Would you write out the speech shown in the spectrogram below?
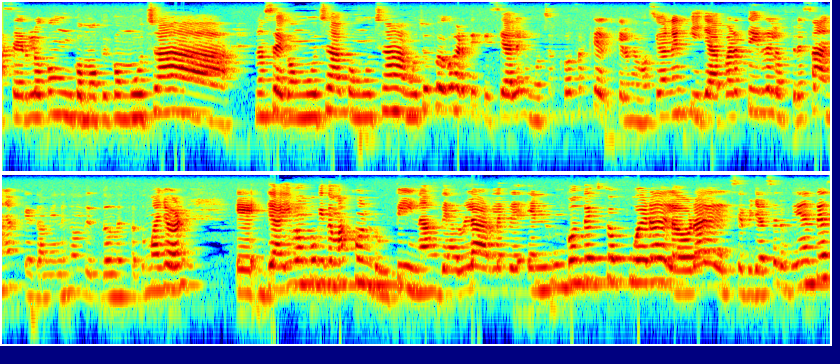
hacerlo con, como que con mucha, no sé, con mucha, con mucha, muchos fuegos artificiales y muchas cosas que, que los emocionen. Y ya a partir de los tres años, que también es donde, donde está tu mayor, eh, ya iba un poquito más con rutinas, de hablarles, en un contexto fuera de la hora de cepillarse los dientes,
